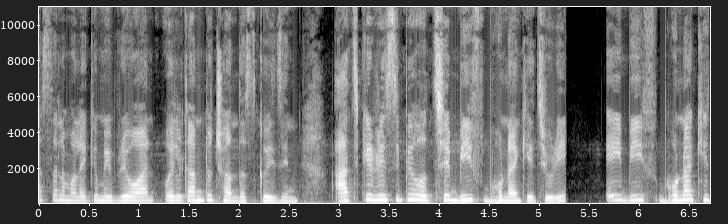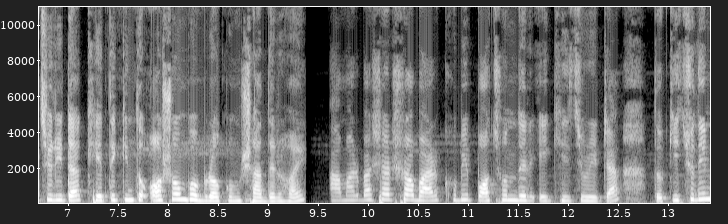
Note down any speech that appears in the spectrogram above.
আসসালামু আলাইকুম everyone, welcome to Chhanda's cuisine. আজকের রেসিপি হচ্ছে বিফ ভুনা খিচুড়ি। এই বিফ ভুনা খিচুড়িটা খেতে কিন্তু অসম্ভব রকম স্বাদের হয়। আমার বাসার সবার খুবই পছন্দের এই খিচুড়িটা। তো কিছুদিন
